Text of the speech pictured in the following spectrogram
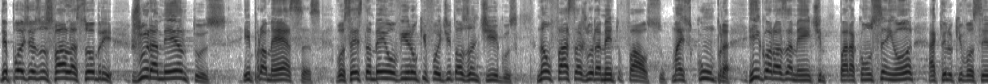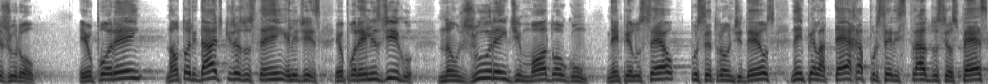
Depois, Jesus fala sobre juramentos e promessas. Vocês também ouviram o que foi dito aos antigos: não faça juramento falso, mas cumpra rigorosamente para com o Senhor aquilo que você jurou. Eu, porém, na autoridade que Jesus tem, ele diz: Eu, porém, lhes digo: não jurem de modo algum nem pelo céu, por ser trono de Deus, nem pela terra, por ser estrado dos seus pés,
